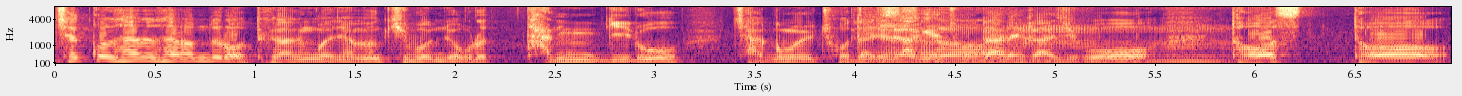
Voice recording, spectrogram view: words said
채권 사는 사람들은 어떻게 하는 거냐면 기본적으로 단기로 자금을 조달 싸게. 조달해 가지고 더더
